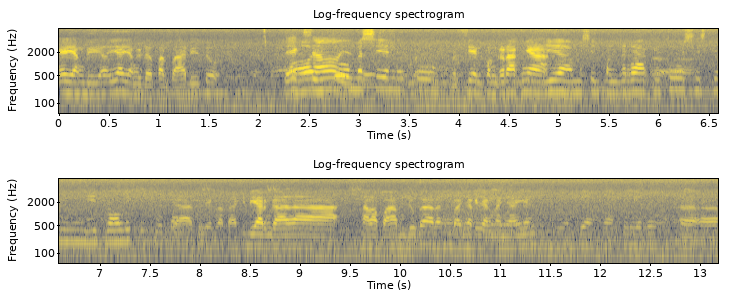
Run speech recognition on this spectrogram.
eh yang di ya yang di depan Pak Adi itu. Oh itu mesin itu. Mesin penggeraknya. Iya mesin penggerak itu sistem hidrolik itu ya Pak. terima kasih. Biar nggak salah paham juga kan banyak yang nanyain. Ya, biar nggak keliru. Eh, eh,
